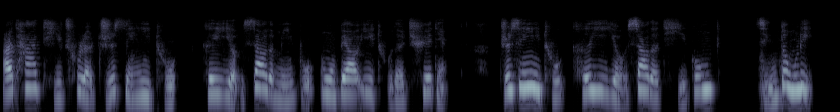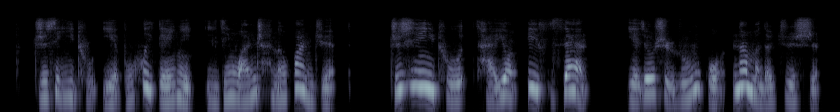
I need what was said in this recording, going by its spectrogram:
而他提出了执行意图可以有效的弥补目标意图的缺点。执行意图可以有效的提供行动力，执行意图也不会给你已经完成的幻觉。执行意图采用 if then，也就是如果那么的句式，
